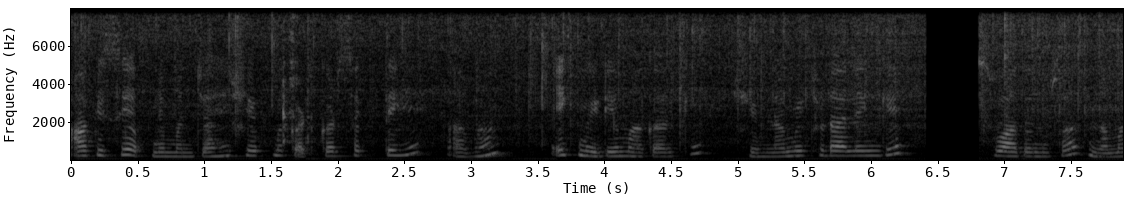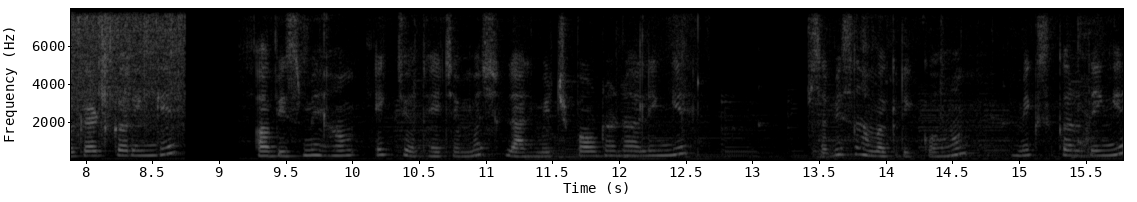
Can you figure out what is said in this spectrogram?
आप इसे अपने मनचाहे शेप में कट कर सकते हैं। अब हम एक मीडियम आकार की शिमला मिर्च डालेंगे। स्वाद अनुसार नमक ऐड करेंगे। अब इसमें हम एक चौथाई चम्मच लाल मिर्च पाउडर डालेंगे। सभी सामग्री को हम मिक्स कर देंगे।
